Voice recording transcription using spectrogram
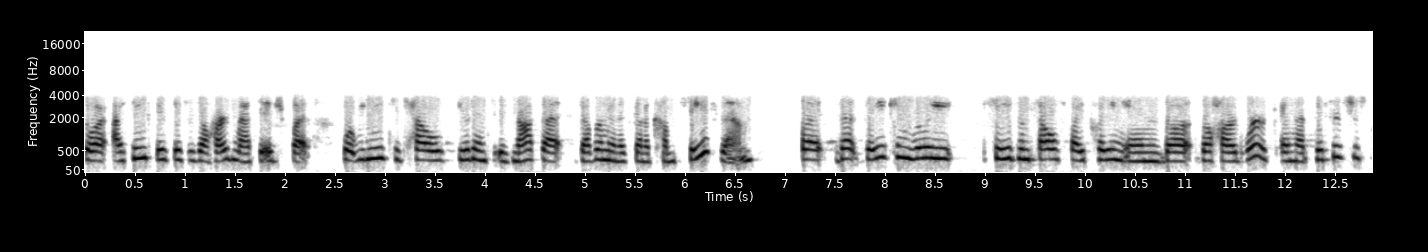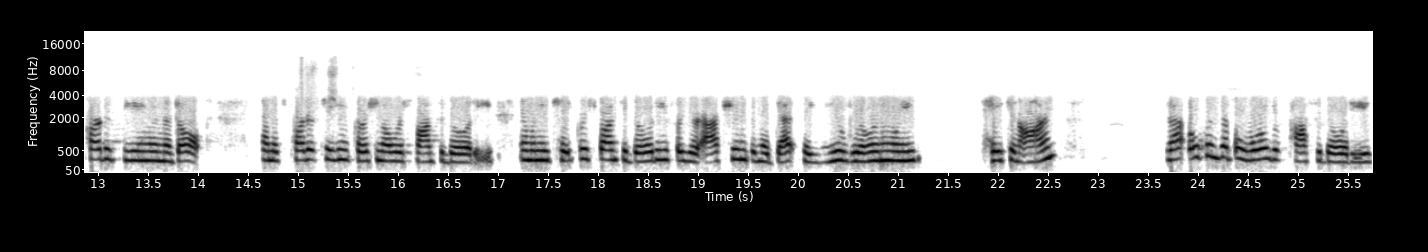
So I, I think that this is a hard message, but what we need to tell students is not that government is going to come save them, but that they can really save themselves by putting in the, the hard work and that this is just part of being an adult and it's part of taking personal responsibility. And when you take responsibility for your actions and the debt that you've willingly taken on, that opens up a world of possibilities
